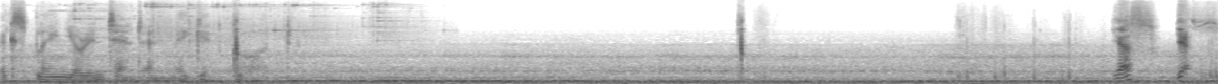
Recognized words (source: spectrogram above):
Explain your intent and make it good. Yes? Yes.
